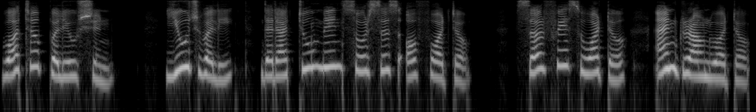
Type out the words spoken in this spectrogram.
Water pollution. Usually, there are two main sources of water surface water and groundwater.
